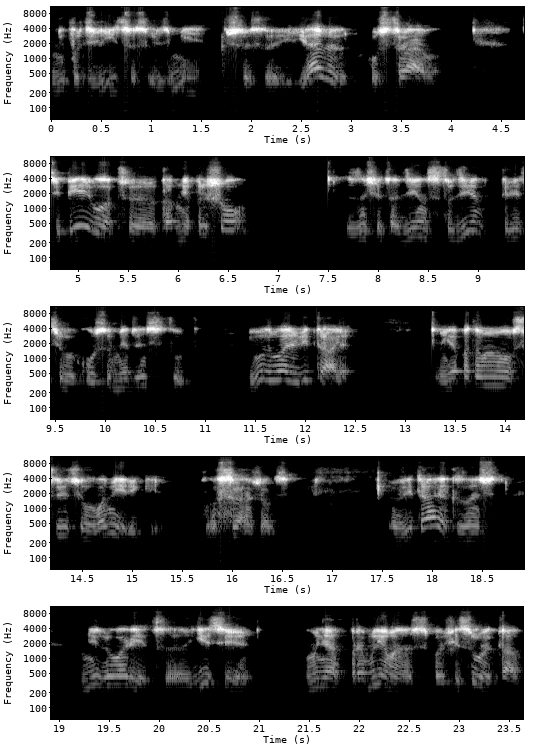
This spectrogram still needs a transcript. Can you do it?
не поделиться с людьми, что это я же устраивал. Теперь вот э, ко мне пришел, значит, один студент третьего курса мединститута. Его звали Виталий. Я потом его встретил в Америке, сражался. Виталик, значит, мне говорит, э, если у меня проблема с профессурой там,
